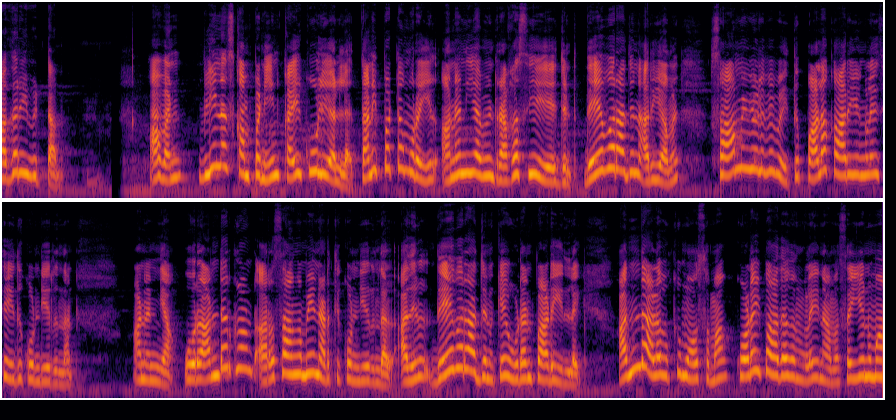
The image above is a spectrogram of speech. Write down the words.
பதறிவிட்டான். அவன் வீனஸ் கம்பெனியின் கைக்கூலி அல்ல. தனிப்பட்ட முறையில் அனன்யாவின் ரகசிய ஏஜென்ட் தேவராஜன் அறியாமல் சாமிவேலுவை வைத்து பல காரியங்களை செய்து கொண்டிருந்தான். அனன்யா ஒரு அண்டர் கிரவுண்ட் அரசாங்கமே நடத்தி கொண்டிருந்தால் அதில் தேவராஜனுக்கே உடன்பாடு இல்லை. அந்த அளவுக்கு மோசமாக கொலை பாதகங்களை நாம் செய்யணுமா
